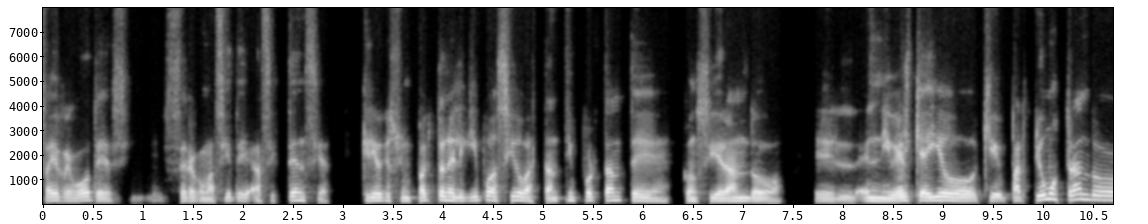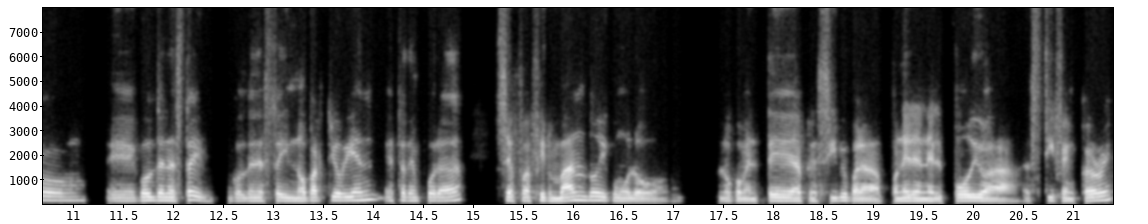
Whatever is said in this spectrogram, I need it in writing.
6 rebotes y 0,7 asistencias. Creo que su impacto en el equipo ha sido bastante importante considerando el, el nivel que ha ido, que partió mostrando eh, Golden State. Golden State no partió bien esta temporada, se fue afirmando y como lo, lo comenté al principio para poner en el podio a Stephen Curry.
